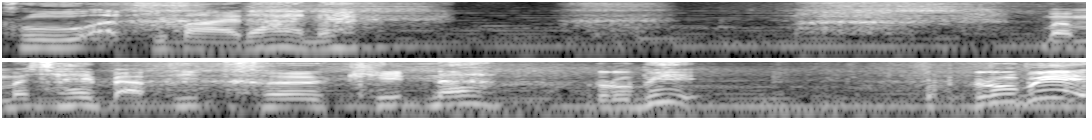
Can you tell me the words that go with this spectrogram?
ครูอธิบายได้นะ มันไม่ใช่แบบที่เธอคิดนะ รูบี้ รูบี้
